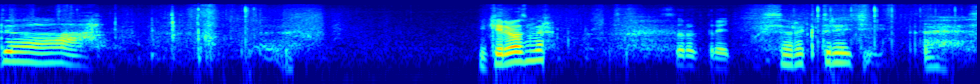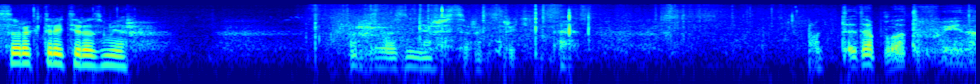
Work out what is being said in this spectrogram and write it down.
Да. Який розмір? 43. 43. 43 розмір. Розмір 43. Це платвина.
